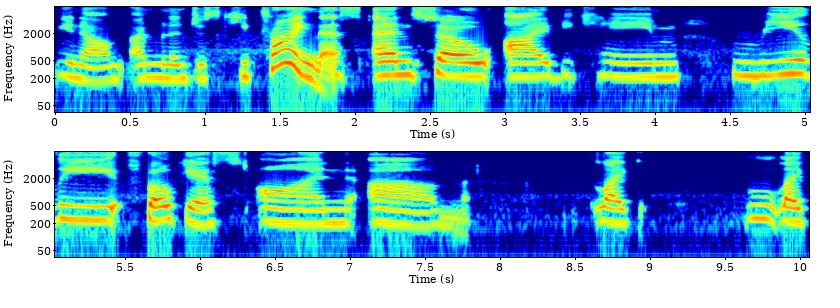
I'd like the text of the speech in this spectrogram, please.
you know, I'm going to just keep trying this. And so I became really focused on um like like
